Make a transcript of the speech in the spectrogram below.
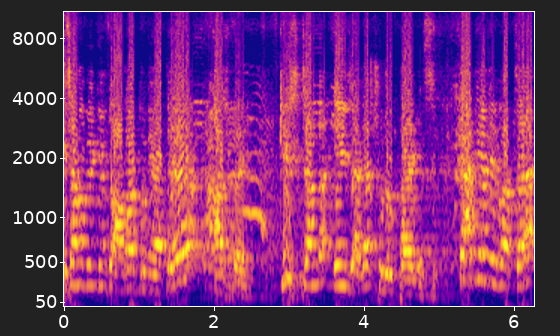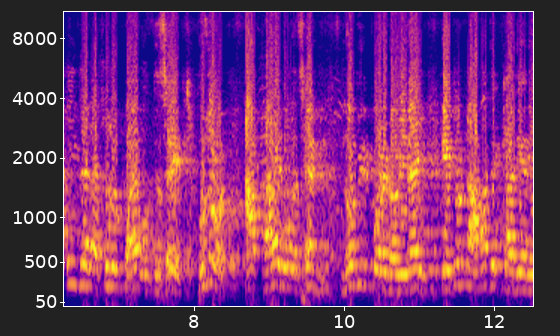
ঈসা নবী কিন্তু আবার দুনিয়াতে আসবেন খ্রিস্টানরা এই জায়গায় সুযোগ পায় গেছে। কাদিয়ানের বাচ্চারা এই জায়গার সুযোগ পায় বলতেছে, হুজুর, আপনারাই বলেছেন, নবীর পরে নবী নাই এই জন্য আমাদের কাদিয়ানি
